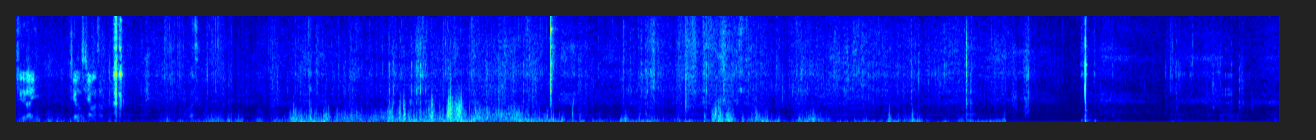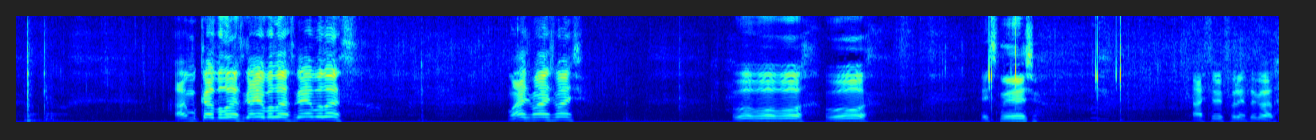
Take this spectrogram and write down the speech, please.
Tira aí, tira, tira, tira. Ai, um bocado de balanço, ganha balanço, ganha balanço. Mais, mais, mais. Boa, boa, boa, boa. É isso mesmo. Ah, esteve em frente agora.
